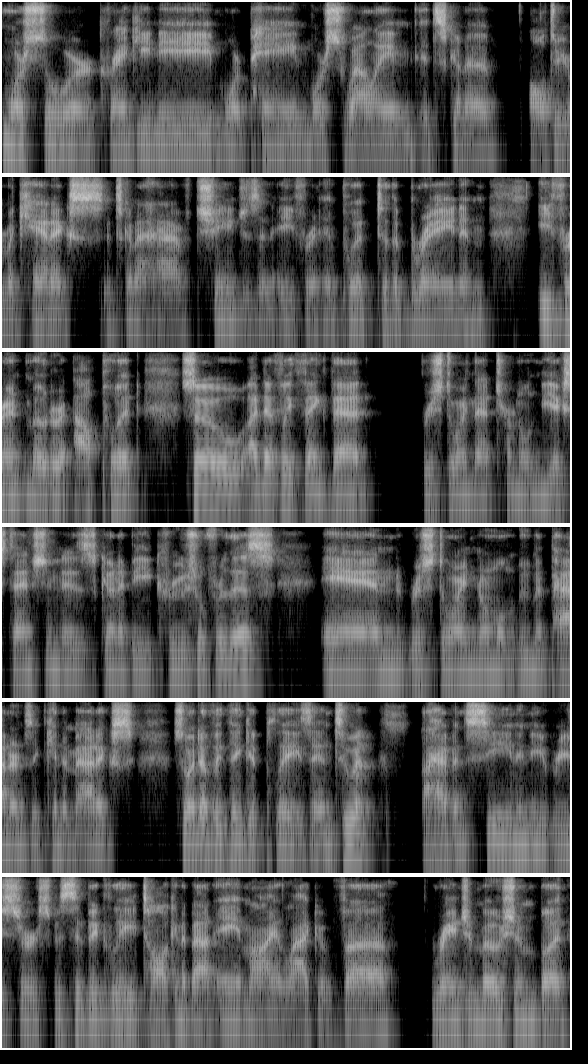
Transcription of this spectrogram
more sore, cranky knee, more pain, more swelling. It's going to alter your mechanics. It's going to have changes in afferent input to the brain and efferent motor output. So I definitely think that restoring that terminal knee extension is going to be crucial for this and restoring normal movement patterns and kinematics. So I definitely think it plays into it. I haven't seen any research specifically talking about AMI and lack of uh, range of motion, but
